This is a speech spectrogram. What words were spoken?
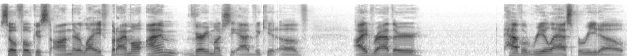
so focused on their life. But I'm all, I'm very much the advocate of I'd rather have a real ass burrito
